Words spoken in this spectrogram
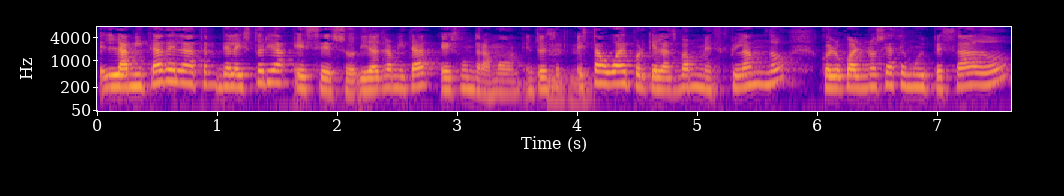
La mitad de la, de la historia es eso y la otra mitad es un dramón. Entonces está guay porque las van mezclando, con lo cual no se hace muy pesado,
